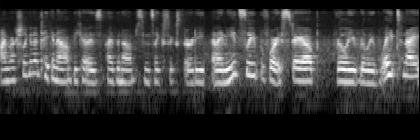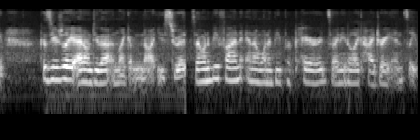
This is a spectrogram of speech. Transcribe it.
I'm actually gonna take a nap because I've been up since like 6.30 and I need sleep before I stay up really, really late tonight because usually I don't do that and like I'm not used to it. So I want to be fun and I want to be prepared so I need to like hydrate and sleep.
